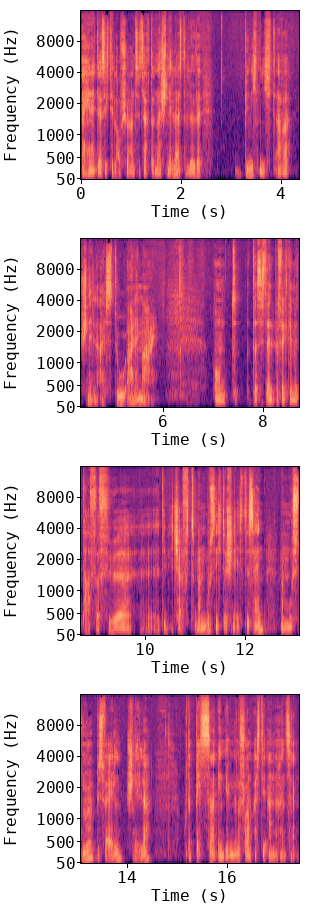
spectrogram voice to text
eine, der sich die Laufschuhe anzieht, sagt er, na schneller als der Löwe bin ich nicht, aber schneller als du allemal. Und das ist eine perfekte Metapher für äh, die Wirtschaft. Man muss nicht der Schnellste sein, man muss nur bisweilen schneller oder besser in irgendeiner Form als die anderen sein.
